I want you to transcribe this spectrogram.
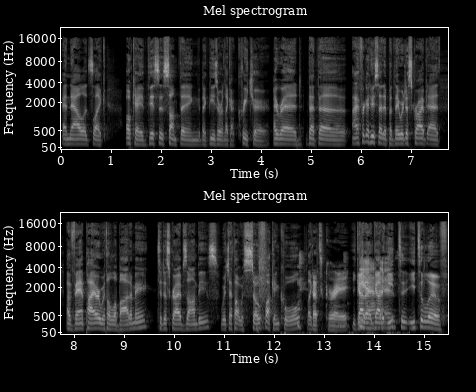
And now it's like okay, this is something like these are like a creature. I read that the I forget who said it, but they were described as a vampire with a lobotomy to describe zombies, which I thought was so fucking cool. Like That's great. you gotta Yeah, gotta eat is. to eat to live.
